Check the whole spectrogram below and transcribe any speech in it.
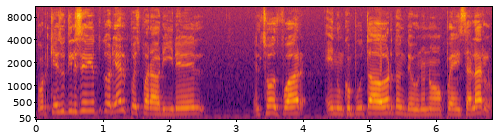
¿Por qué es útil este video tutorial? Pues para abrir el, el software en un computador donde uno no pueda instalarlo.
